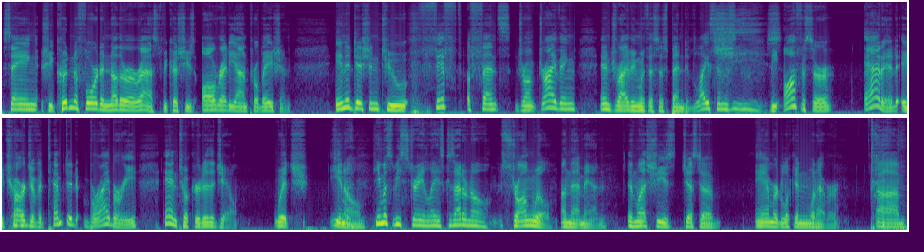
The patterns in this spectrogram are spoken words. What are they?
saying she couldn't afford another arrest because she's already on probation. In addition to fifth offense drunk driving and driving with a suspended license, Jeez. the officer added a charge of attempted bribery and took her to the jail, which, you He know, he must be straight laced because I don't know. strong will on that man, unless she's just a hammered looking whatever. Um,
